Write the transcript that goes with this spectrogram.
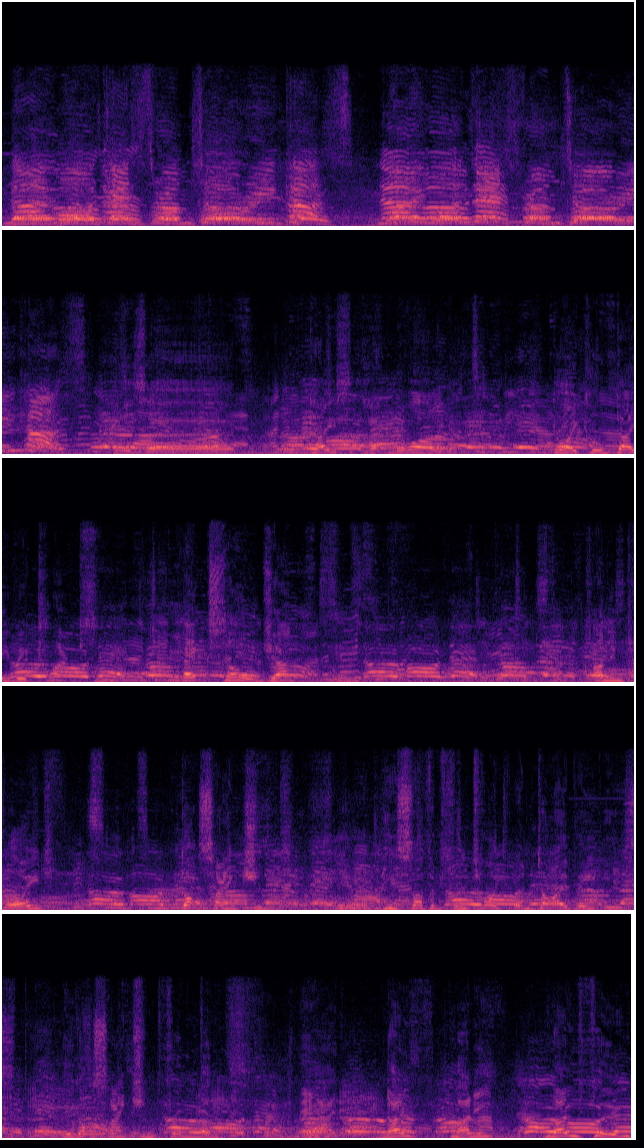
No more death from Tory cuts. No more death from Tory cuts. There's a case that happened a while ago. Guy called David Clapson, ex-soldier, unemployed, got sanctioned. He suffered from type 1 diabetes. He got sanctioned for a month. He had no money, no food,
